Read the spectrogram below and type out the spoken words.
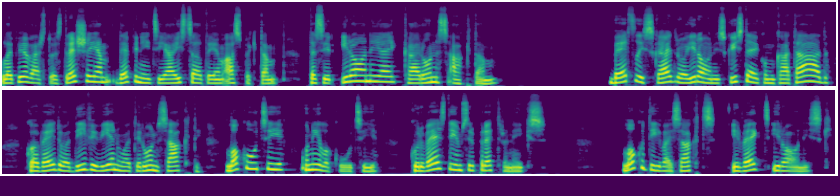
lai pievērstos trešajam definīcijā izceltajam aspektam, tas ir ironijai kā runas aktam. Bērslīs skaidro ironisku izteikumu kā tādu, ko veido divi vienoti runas akti - lokūcija un ilokūcija, kur vēstījums ir pretrunīgs. Lokutīvais akts ir veikts ironiski,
